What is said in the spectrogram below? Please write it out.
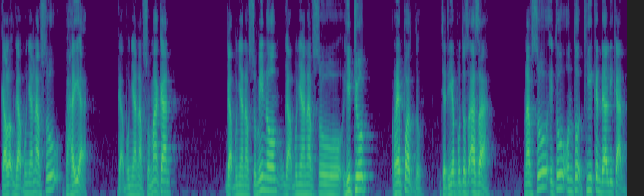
Kalau nggak punya nafsu, bahaya. Nggak punya nafsu makan, nggak punya nafsu minum, nggak punya nafsu hidup, repot tuh. Jadinya putus asa. Nafsu itu untuk dikendalikan.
